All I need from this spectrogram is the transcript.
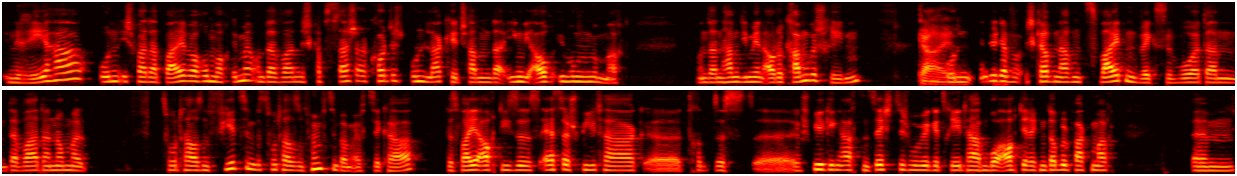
in Reha und ich war dabei, warum auch immer, und da waren, ich glaube, Sascha Kottisch und Lakic haben da irgendwie auch Übungen gemacht. Und dann haben die mir ein Autogramm geschrieben. Geil. Und entweder, ich glaube, nach dem zweiten Wechsel, wo er dann, da war dann nochmal 2014 bis 2015 beim FCK. Das war ja auch dieses erste Spieltag, äh, das äh, Spiel gegen 1860, wo wir gedreht haben, wo er auch direkt einen Doppelpack macht. Ähm,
